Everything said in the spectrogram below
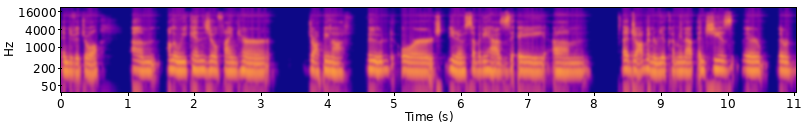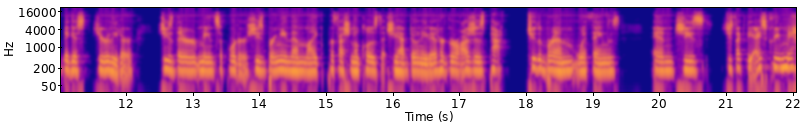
individual. Um, on the weekends, you'll find her dropping off food, or you know, somebody has a um, a job interview coming up, and she is their their biggest cheerleader. She's their main supporter. She's bringing them like professional clothes that she had donated. Her garage is packed to the brim with things, and she's she's like the ice cream man.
